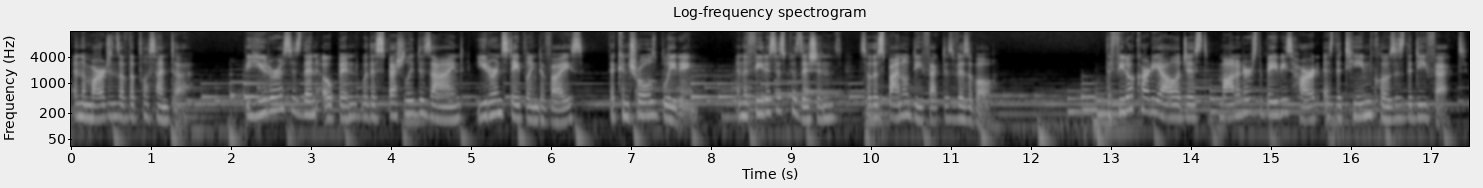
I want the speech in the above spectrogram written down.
and the margins of the placenta. The uterus is then opened with a specially designed uterine stapling device that controls bleeding, and the fetus is positioned so the spinal defect is visible. The fetal cardiologist monitors the baby's heart as the team closes the defect.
